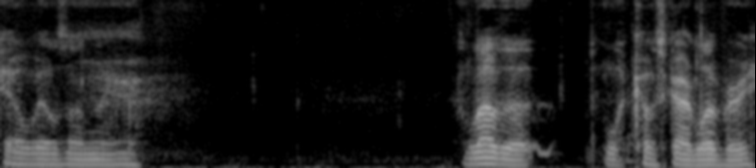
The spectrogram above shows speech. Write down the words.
Tail wheels on there. I love the Coast Guard livery.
